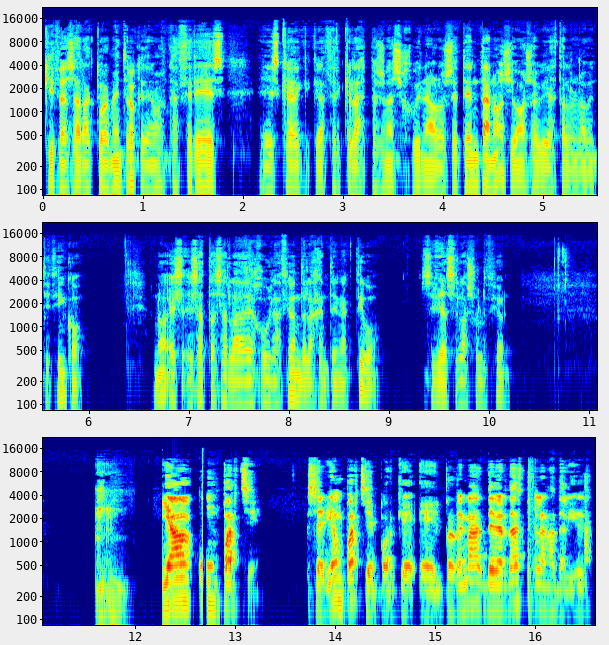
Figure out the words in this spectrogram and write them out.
Quizás ahora actualmente lo que tenemos que hacer es, es que, hay que hacer que las personas se jubilen a los 70, ¿no? Si vamos a vivir hasta los 95. ¿No? Es, esa tasa la de jubilación de la gente en activo. Sería esa la solución. Sería un parche. Sería un parche, porque el problema de verdad está en la natalidad.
